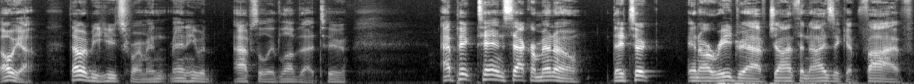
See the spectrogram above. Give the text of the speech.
Oh yeah, that would be huge for him, and man, he would absolutely love that too. At pick ten, Sacramento, they took in our redraft Jonathan Isaac at five.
